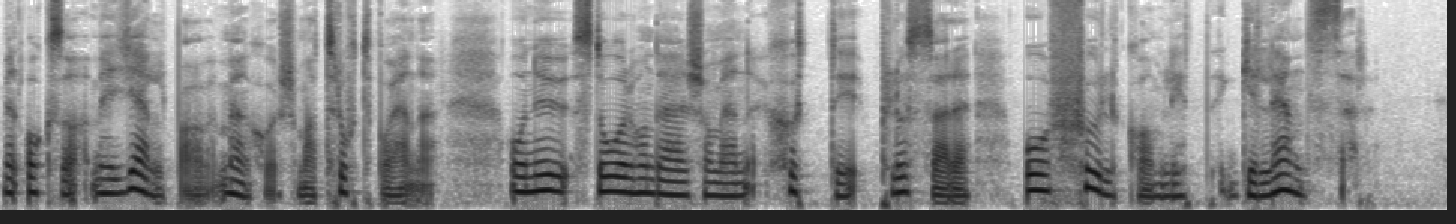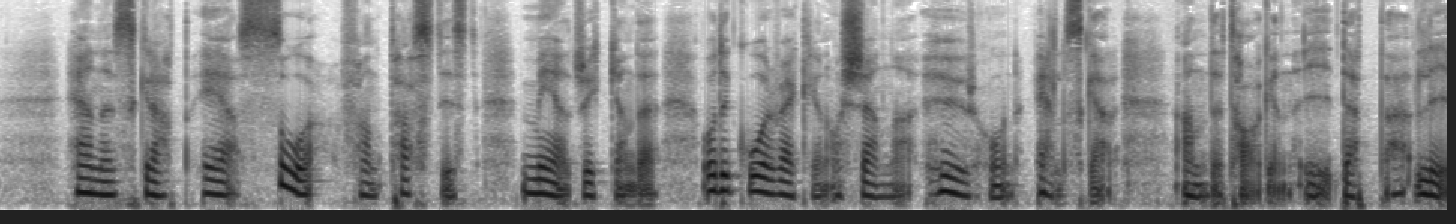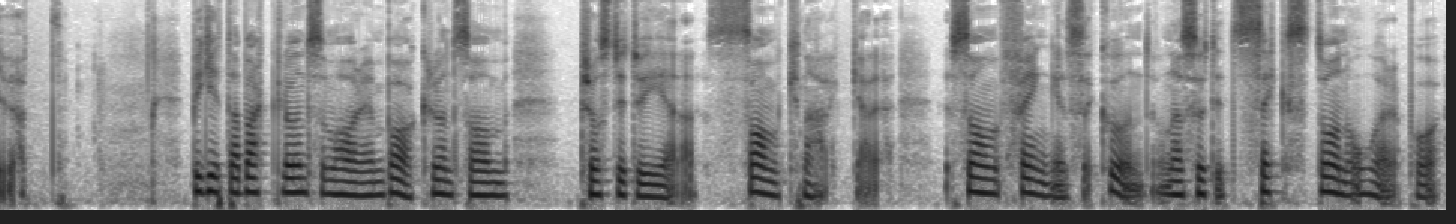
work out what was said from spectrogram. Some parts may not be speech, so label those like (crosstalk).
Men också med hjälp av människor som har trott på henne. Och nu står hon där som en 70-plussare och fullkomligt glänser. Hennes skratt är så fantastiskt medryckande och det går verkligen att känna hur hon älskar andetagen i detta livet. Birgitta Backlund som har en bakgrund som prostituerad, som knarkare, som fängelsekund. Hon har suttit 16 år på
